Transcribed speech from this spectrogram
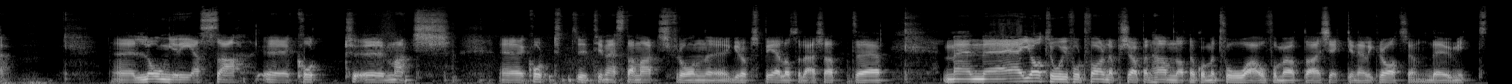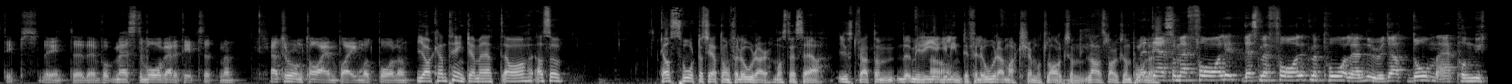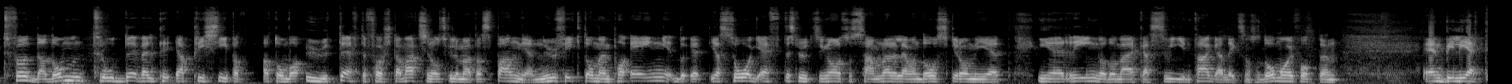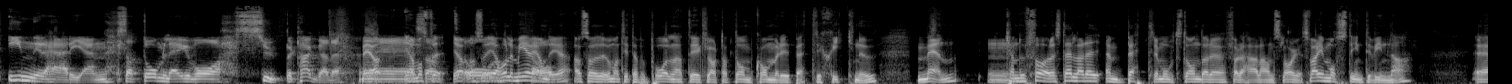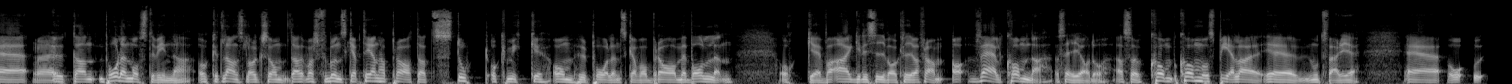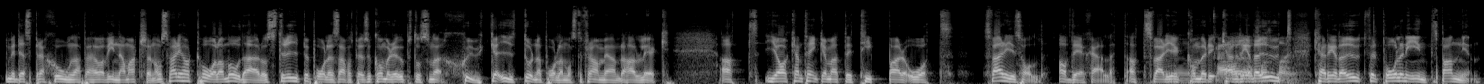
Eh, lång resa, eh, kort eh, match. Eh, kort till nästa match från eh, gruppspel och sådär. Så att men jag tror ju fortfarande på Köpenhamn att de kommer tvåa och får möta Tjeckien eller Kroatien. Det är ju mitt tips. Det är inte det mest vågade tipset, men jag tror de tar en poäng mot Polen. Jag kan tänka mig att, ja, alltså jag har svårt att se att de förlorar, måste jag säga. Just för att de, de i regel ja. inte förlorar matcher mot lag som, landslag som Polen. Men det som är farligt, det som är farligt med Polen nu, det är att de är på nyttfödda. De trodde väl i princip att, att de var ute efter första matchen och skulle möta Spanien. Nu fick de en poäng. Jag såg efter slutsignal så samlade Lewandowski dem i, ett, i en ring och de verkar svintaggade liksom. Så de har ju fått en en biljett in i det här igen. Så att de lär ju vara supertaggade. Men jag, jag, eh, måste, att, jag, alltså, jag håller med dig ja. om det. Alltså, om man tittar på Polen, att det är klart att de kommer i ett bättre skick nu. Men mm. kan du föreställa dig en bättre motståndare för det här landslaget? Sverige måste inte vinna. Eh, utan Polen måste vinna och ett landslag som, vars förbundskapten har pratat stort och mycket om hur Polen ska vara bra med bollen och eh, vara aggressiva och kliva fram. Ja, välkomna säger jag då. Alltså kom, kom och spela eh, mot Sverige eh, och, med desperation att behöva vinna matchen. Om Sverige har tålamod här och stryper Polens anfallsspel så kommer det uppstå sådana sjuka ytor när Polen måste fram i andra halvlek. Att jag kan tänka mig att det tippar åt Sveriges håll av det skälet. Att Sverige mm. kommer, kan, reda ut, kan reda ut, för Polen är inte Spanien.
